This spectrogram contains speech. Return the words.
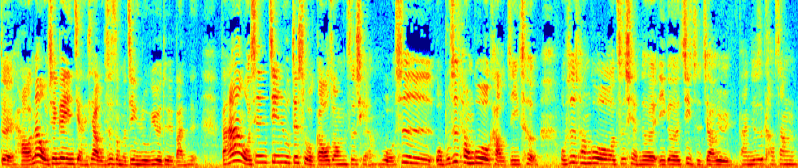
对，好，那我先跟你讲一下我是怎么进入乐队班的。反正我先进入这所高中之前，我是我不是通过考基测，我是通过之前的一个技职教育，反正就是考上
